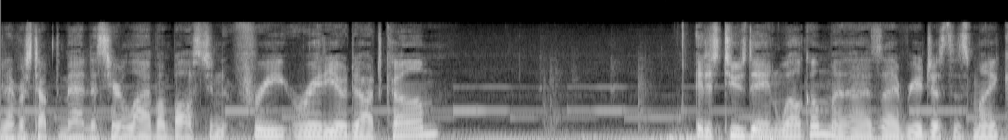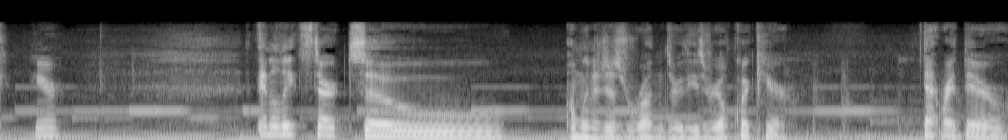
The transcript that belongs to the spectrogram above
to Never Stop the Madness here live on BostonFreeRadio.com. It is Tuesday, and welcome uh, as I readjust this mic here. And a late start, so I'm going to just run through these real quick here. That right there,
